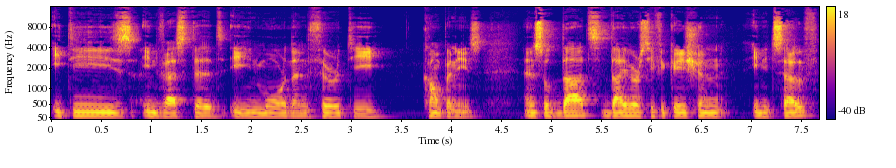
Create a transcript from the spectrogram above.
It is invested in more than 30 companies. And so that diversification in itself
